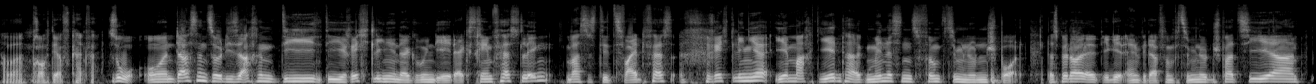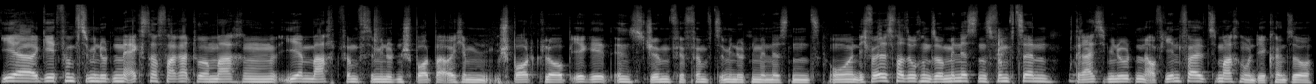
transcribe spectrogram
Aber braucht ihr auf keinen Fall. So, und das sind so die Sachen, die die Richtlinien der grünen Diät extrem festlegen. Was ist die zweite Fest Richtlinie? Ihr macht jeden Tag mindestens 15 Minuten Sport. Das bedeutet, ihr geht entweder 15 Minuten spazieren, ihr geht 15 Minuten eine extra Fahrradtour machen, ihr macht 15 Minuten Sport bei euch im Sportclub, ihr geht ins Gym für 15 Minuten mindestens. Und ich würde es versuchen, so mindestens 15, 30 Minuten auf jeden Fall zu machen. Und ihr könnt so,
